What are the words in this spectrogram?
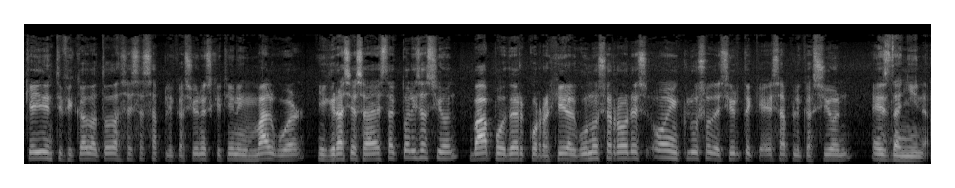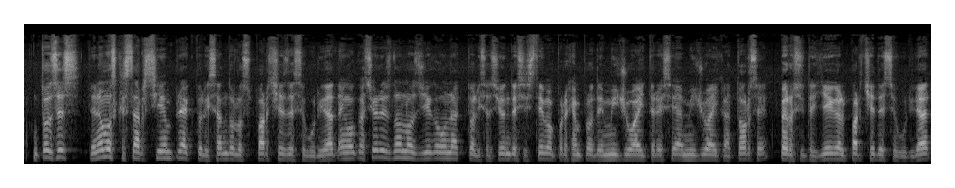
que ha identificado a todas esas aplicaciones que tienen malware y gracias a esta actualización va a poder corregir algunos errores o incluso decirte que esa aplicación es dañina. Entonces tenemos que estar siempre actualizando los parches de seguridad. En ocasiones no nos llega una actualización de sistema, por ejemplo de MIUI 13 a MIUI 14, pero si te llega el parche de seguridad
